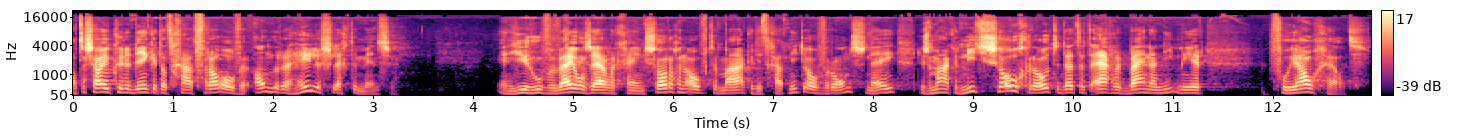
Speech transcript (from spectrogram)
Want dan zou je kunnen denken dat gaat vooral over andere hele slechte mensen. En hier hoeven wij ons eigenlijk geen zorgen over te maken. Dit gaat niet over ons. Nee, dus maak het niet zo groot dat het eigenlijk bijna niet meer voor jou geldt.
